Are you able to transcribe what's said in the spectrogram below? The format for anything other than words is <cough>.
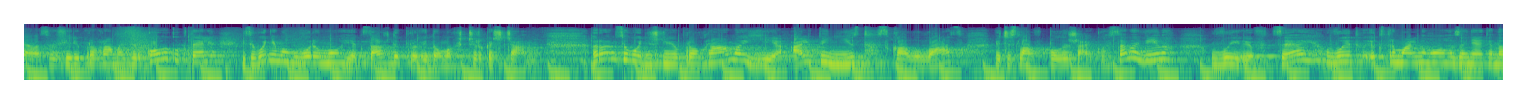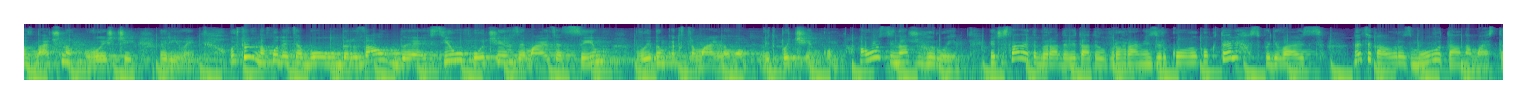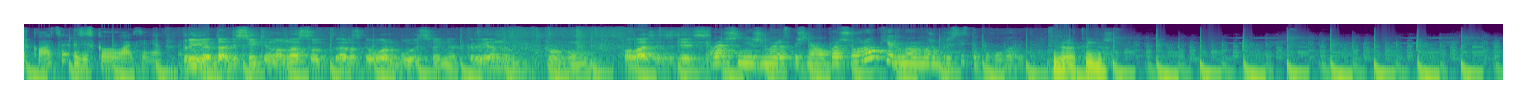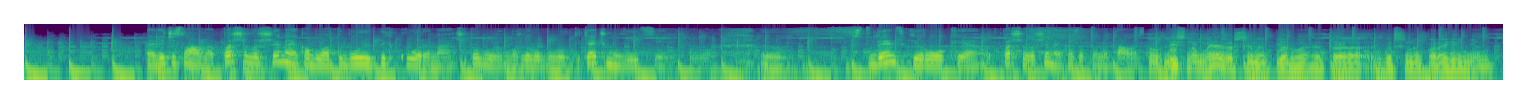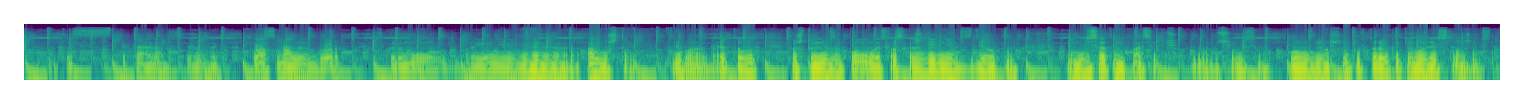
Вітаю вас в ефірі. Програма Зірковий коктейль. І сьогодні ми говоримо, як завжди, про відомих черкащан. Героєм сьогоднішньої програми є альпініст скалолаз В'ячеслав Полежайко. Саме він вивів цей вид екстремального заняття на значно вищий рівень. Ось тут знаходиться боулдерзал, де всі охочі займаються цим видом екстремального відпочинку. А ось і наш герой. В'ячеслав, я тебе рада вітати у програмі Зірковий коктейль. Сподіваюсь на цікаву розмову та на майстер-клас зі скалолазіння. Привет, да, действительно, у нас вот разговор будет сегодня откровенным. Пробуем полазить здесь. Перш ніж ми розпочнемо перший урок, я думаю, ми можемо присісти поговорити. Да, конечно. В'ячеславе, перша вершина, яка була тобою підкорена, чи то було можливо було в дитячому віці, можливо, е, студентські роки. От перша вершина, яка запам'яталась. Ну, лично моя вершина первая, это вершина Парагельмен. Это с- такая, скажем так, класс малых гор в Крыму, в районе э, Алушты города. Это вот то, что мне запомнилось, восхождение сделал там в 10 классе еще, когда учился, по маршруту второй категории сложности.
